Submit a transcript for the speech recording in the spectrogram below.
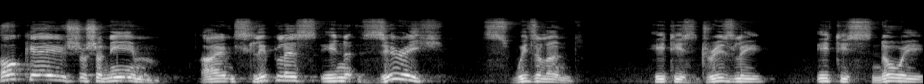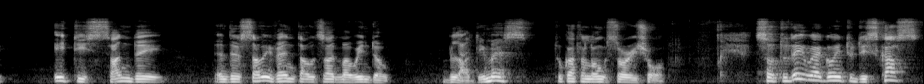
Okay, Shoshanim, I'm sleepless in Zurich, Switzerland. It is drizzly, it is snowy, it is Sunday, and there's some event outside my window. Bloody mess, to cut a long story short. So today we are going to discuss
